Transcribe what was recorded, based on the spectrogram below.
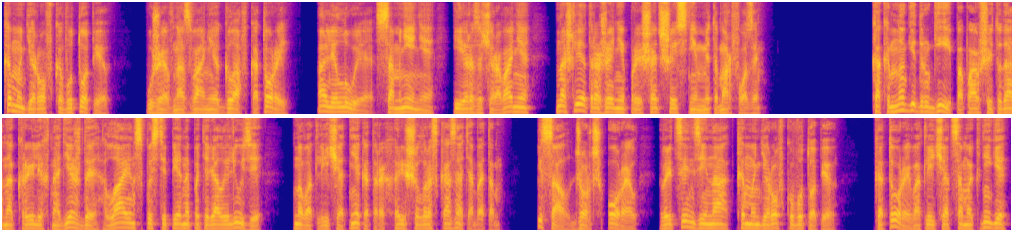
«Командировка в утопию», уже в названиях глав которой «Аллилуйя», «Сомнение» и «Разочарование» нашли отражение происшедшей с ним метаморфозы. Как и многие другие, попавшие туда на крыльях надежды, Лайонс постепенно потерял иллюзии, но в отличие от некоторых решил рассказать об этом. Писал Джордж Оруэлл в рецензии на «Командировку в утопию», которая, в отличие от самой книги,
